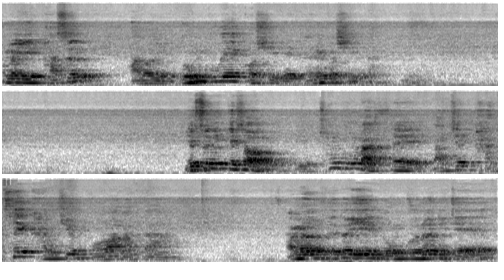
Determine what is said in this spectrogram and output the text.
그러면 이 밭은 바로 이 농부의 것이 되는 것입니다. 예수님께서 이 천국 마치 마치 밭에 감추 보아 같다. 아무래도 이 농부는 이제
